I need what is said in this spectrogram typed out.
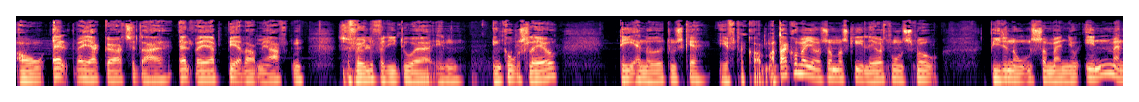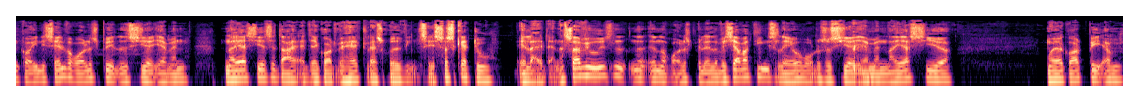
Og alt, hvad jeg gør til dig, alt, hvad jeg beder dig om i aften, selvfølgelig fordi du er en, en god slave, det er noget, du skal efterkomme. Og der kunne man jo så måske lave sådan nogle små bitte nogen, som man jo, inden man går ind i selve rollespillet, siger, jamen, når jeg siger til dig, at jeg godt vil have et glas rødvin til, så skal du, eller et andet. Så er vi ude i sådan en, en rollespil. Eller hvis jeg var din slave, hvor du så siger, jamen, når jeg siger, må jeg godt bede om,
